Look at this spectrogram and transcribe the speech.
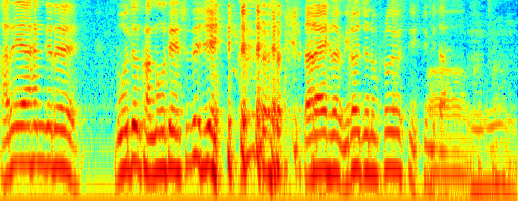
아래야 한글을 모든 관공서에 쓰듯이 나라에서 밀어주는 프로그램일 수 있습니다. 아. 음,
